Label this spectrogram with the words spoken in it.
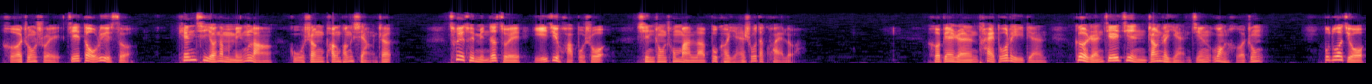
河中水皆豆绿色，天气又那么明朗，鼓声砰砰响着。翠翠抿着嘴，一句话不说，心中充满了不可言说的快乐。河边人太多了一点，个人接近，张着眼睛望河中。不多久，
